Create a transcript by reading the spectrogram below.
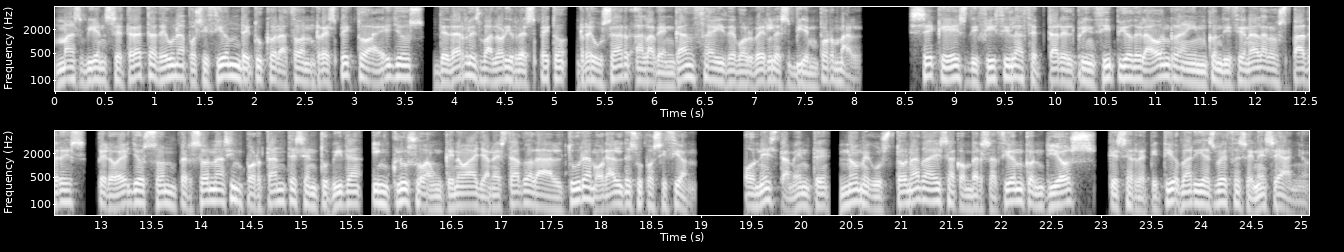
más bien se trata de una posición de tu corazón respecto a ellos, de darles valor y respeto, rehusar a la venganza y devolverles bien por mal. Sé que es difícil aceptar el principio de la honra incondicional a los padres, pero ellos son personas importantes en tu vida, incluso aunque no hayan estado a la altura moral de su posición. Honestamente, no me gustó nada esa conversación con Dios, que se repitió varias veces en ese año.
